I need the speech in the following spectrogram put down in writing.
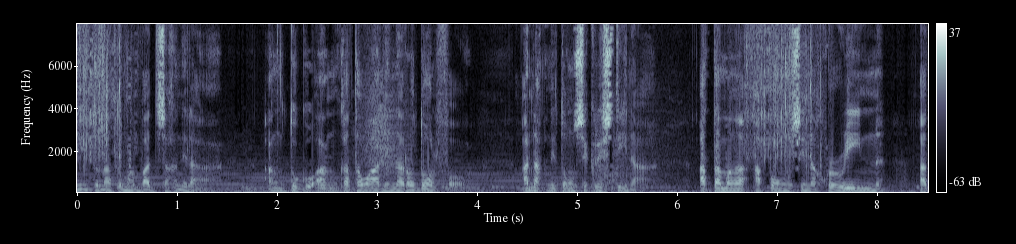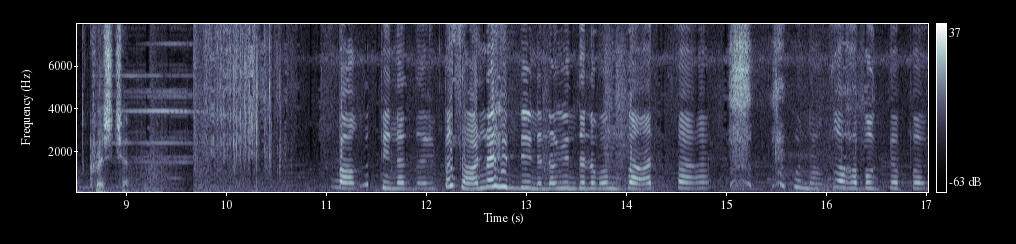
Dito na tumambad sa kanila ang duguang katawan ni na Rodolfo, anak nitong si Christina at ang mga apong sina Corinne at Christian. Bakit pinatay pa? Sana hindi na lang yung dalawang bata. Wala kahabag-kapag.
